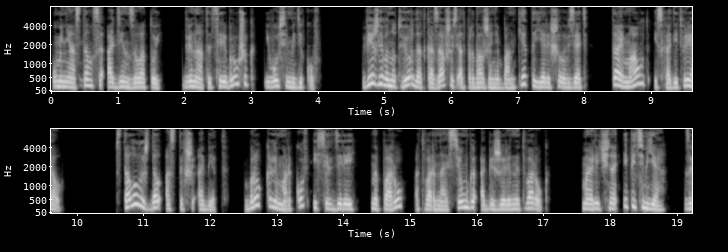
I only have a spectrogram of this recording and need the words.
У меня остался один золотой, двенадцать серебрушек и восемь медиков. Вежливо, но твердо отказавшись от продолжения банкета, я решила взять тайм-аут и сходить в Реал. В столовой ждал остывший обед. Брокколи, морковь и сельдерей, на пару отварная семга, обезжиренный творог. Моя личная эпитемья за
